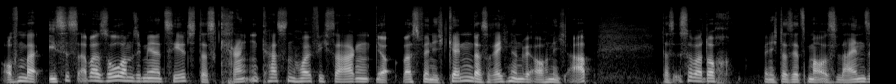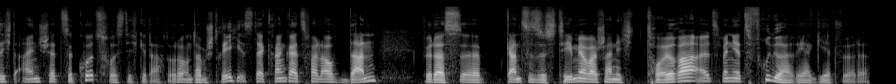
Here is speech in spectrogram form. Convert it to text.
Offenbar ist es aber so, haben Sie mir erzählt, dass Krankenkassen häufig sagen, ja, was wir nicht kennen, das rechnen wir auch nicht ab. Das ist aber doch, wenn ich das jetzt mal aus Laiensicht einschätze, kurzfristig gedacht, oder? Unterm Strich ist der Krankheitsverlauf dann für das äh, ganze System ja wahrscheinlich teurer, als wenn jetzt früher reagiert würde.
